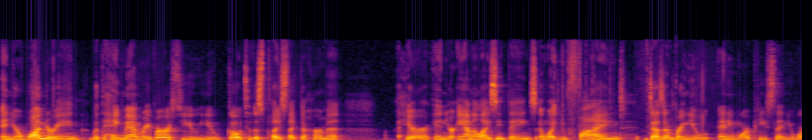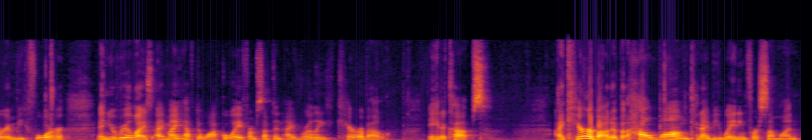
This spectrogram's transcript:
And you're wondering, with the hangman reverse, you, you go to this place like the hermit here and you're analyzing things and what you find doesn't bring you any more peace than you were in before and you realize I might have to walk away from something I really care about. Eight of Cups. I care about it, but how long can I be waiting for someone?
